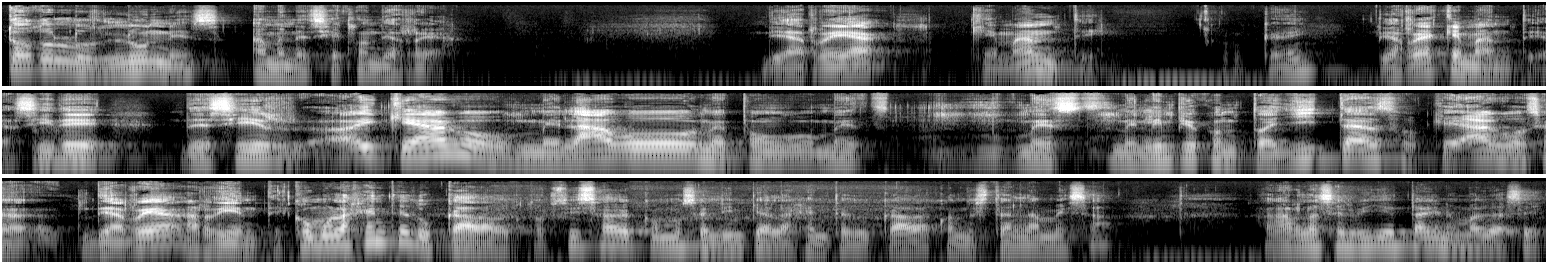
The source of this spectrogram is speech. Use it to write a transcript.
todos los lunes amanecía con diarrea. Diarrea quemante. Ok. Diarrea quemante, así de decir, ay, ¿qué hago? ¿Me lavo? ¿Me pongo, me, me, limpio con toallitas? ¿O qué hago? O sea, diarrea ardiente. Como la gente educada, doctor. ¿Sí sabe cómo se limpia la gente educada cuando está en la mesa? Agarra la servilleta y nomás le hace.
